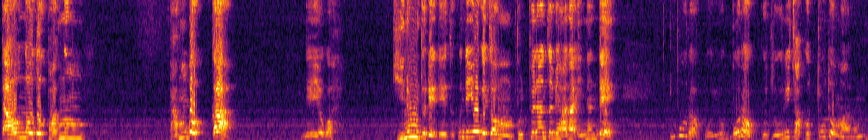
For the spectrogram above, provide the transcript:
다운로드 받는 방법과 네, 요거 기능들에 대해서. 근데 여기 좀 불편한 점이 하나 있는데 뭐라고 이거 뭐라고 꾸준히 자꾸 뜯어마는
